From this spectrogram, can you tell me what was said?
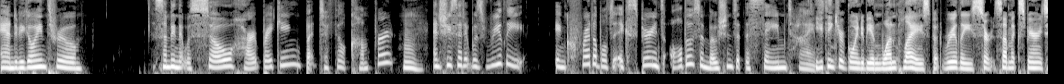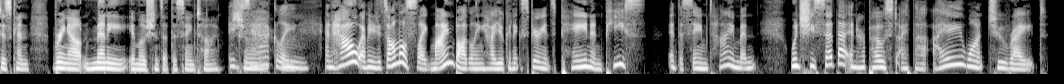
and to be going through something that was so heartbreaking, but to feel comfort. Hmm. And she said it was really incredible to experience all those emotions at the same time. You think you're going to be in one place, but really, cer- some experiences can bring out many emotions at the same time. Sure. Exactly. Mm. And how, I mean, it's almost like mind boggling how you can experience pain and peace at the same time. And when she said that in her post, I thought, I want to write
